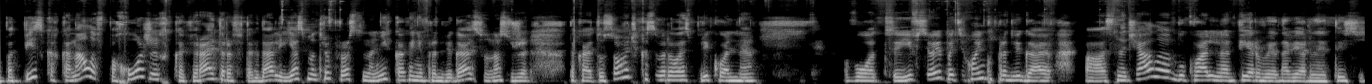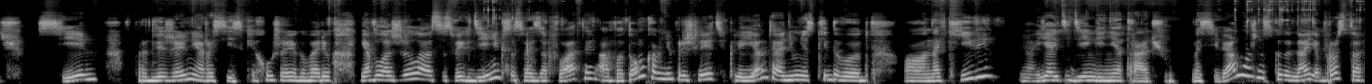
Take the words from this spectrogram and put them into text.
э, подписках каналов похожих, копирайтеров и так далее. Я смотрю просто на них, как они продвигаются. У нас уже такая тусовочка собралась прикольная. Вот, и все, и потихоньку продвигаю. А сначала буквально первые, наверное, тысяч семь в продвижение российских уже, я говорю. Я вложила со своих денег, со своей зарплаты, а потом ко мне пришли эти клиенты, они мне скидывают а, на Киви Я эти деньги не трачу на себя, можно сказать, да, я просто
